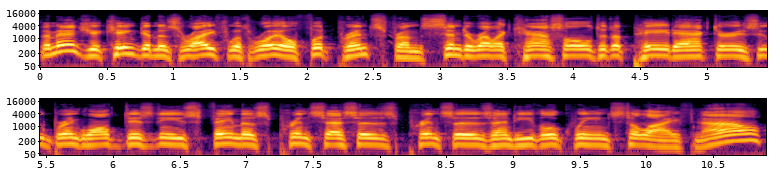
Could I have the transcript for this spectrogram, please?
The Magic Kingdom is rife with royal footprints from Cinderella Castle to the paid actors who bring Walt Disney's famous princesses, princes, and evil queens to life. Now,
